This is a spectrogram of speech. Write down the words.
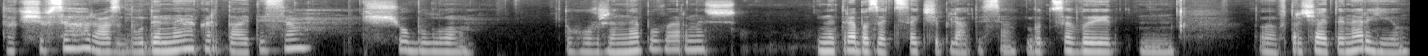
Так що все гаразд буде, не картайтеся. Що було, того вже не повернеш. І не треба за це чіплятися, бо це ви е, втрачаєте енергію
